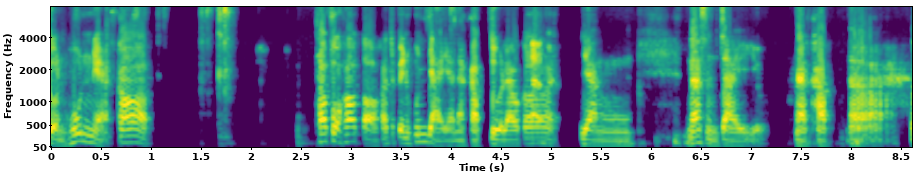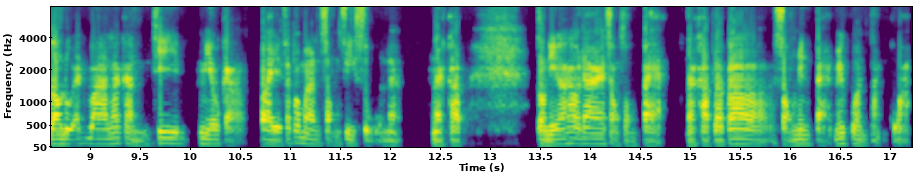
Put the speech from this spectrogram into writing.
ส่วนหุ้นเนี่ยก็ ถ้าโฟเข้าต่อก็จะเป็นหุ้นใหญ่อะนะครับ ดูแล้วก็ครับยังน่าสนใจอยู่นะครับเออลองดูแอดวานแล้วกันที่มีโอกาสไปสักประมาณสองสี่ศูนย์นะนะครับ ตรงนี้ก็เข้าได้สองสองแปดนะครับ แล้วก็สองหนึ่งแปดไม่ควรต่ำกว่า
